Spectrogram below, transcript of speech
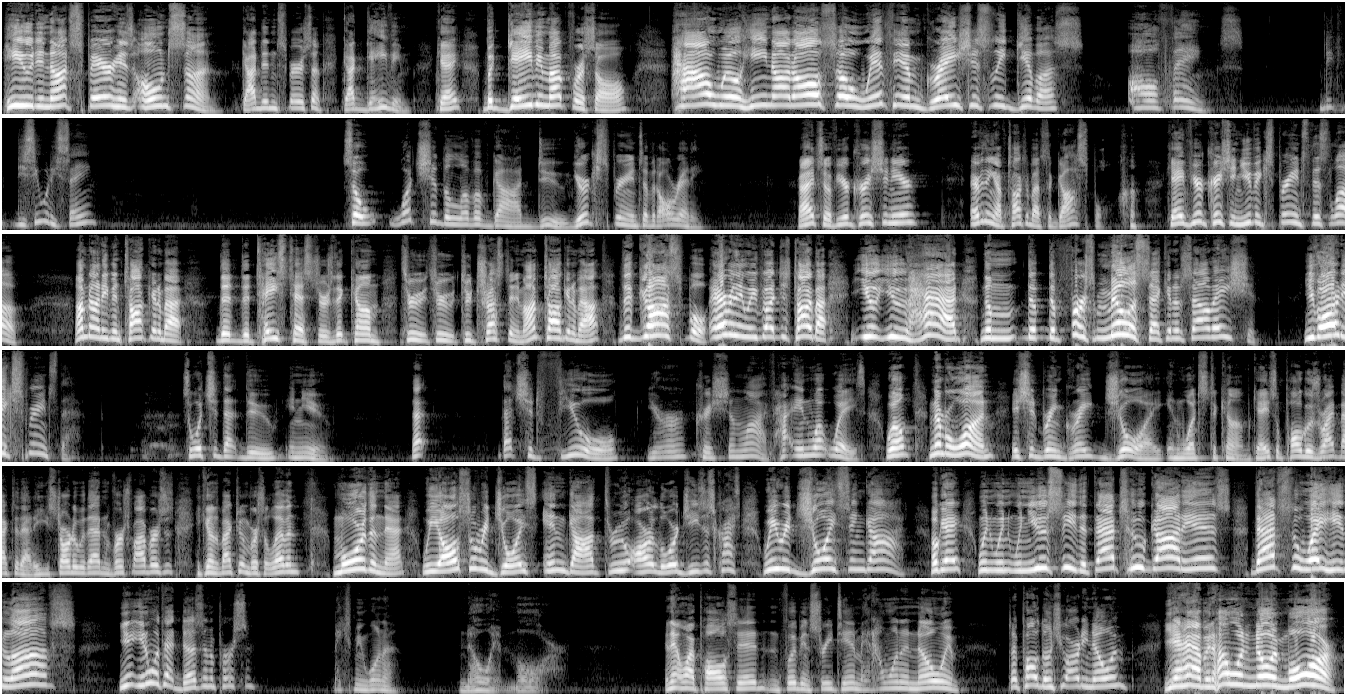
He who did not spare his own son, God didn't spare his son, God gave him, okay? But gave him up for us all, how will he not also with him graciously give us all things? Do you see what he's saying? So, what should the love of God do? Your experience of it already. Right? So, if you're a Christian here, everything I've talked about is the gospel. okay? If you're a Christian, you've experienced this love. I'm not even talking about the, the taste testers that come through through through trusting him. I'm talking about the gospel. Everything we've just talked about. You you had the, the, the first millisecond of salvation. You've already experienced that. So what should that do in you? That that should fuel your Christian life. How, in what ways? Well, number one, it should bring great joy in what's to come. Okay, so Paul goes right back to that. He started with that in verse 5 verses. He comes back to in verse 11. More than that, we also rejoice in God through our Lord Jesus Christ. We rejoice in God. Okay, when, when, when you see that that's who God is, that's the way He loves, you, you know what that does in a person? Makes me want to know Him more. Isn't that why Paul said in Philippians 3.10, man, I want to know him. It's like, Paul, don't you already know him? Yeah, but I want to know him more.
